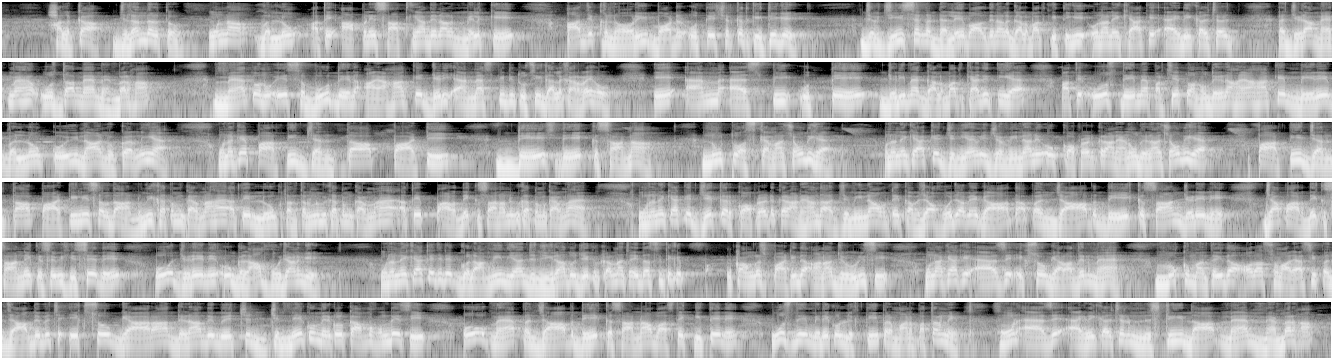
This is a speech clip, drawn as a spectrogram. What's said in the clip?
ਹਲਕਾ ਜਲੰਧਰ ਤੋਂ ਉਹਨਾਂ ਵੱਲੋਂ ਅਤੇ ਆਪਣੇ ਸਾਥੀਆਂ ਦੇ ਨਾਲ ਮਿਲ ਕੇ ਅੱਜ ਖਨੌਰੀ ਬਾਰਡਰ ਉੱਤੇ ਸ਼ਿਰਕਤ ਕੀਤੀ ਗਈ। ਜਗਜੀਤ ਸਿੰਘ ਡੱਲੇਵਾਲ ਦੇ ਨਾਲ ਗੱਲਬਾਤ ਕੀਤੀ ਗਈ। ਉਹਨਾਂ ਨੇ ਕਿਹਾ ਕਿ ਐਗਰੀਕਲਚਰ ਜਿਹੜਾ ਮਹਿਕਮਾ ਹੈ ਉਸ ਦਾ ਮੈਂ ਮੈਂਬਰ ਹਾਂ। ਮੈਂ ਤੁਹਾਨੂੰ ਇਹ ਸਬੂਤ ਦੇਣ ਆਇਆ ਹਾਂ ਕਿ ਜਿਹੜੀ ਐਮਐਸਪੀ ਦੀ ਤੁਸੀਂ ਗੱਲ ਕਰ ਰਹੇ ਹੋ, ਇਹ ਐਮਐਸਪੀ ਉੱਤੇ ਜਿਹੜੀ ਮੈਂ ਗੱਲਬਾਤ ਕਹਿ ਦਿੱਤੀ ਹੈ ਅਤੇ ਉਸ ਦੇ ਮੈਂ ਪਰਚੇ ਤੁਹਾਨੂੰ ਦੇਣ ਆਇਆ ਹਾਂ ਕਿ ਮੇਰੇ ਵੱਲੋਂ ਕੋਈ ਨਾ ਨੁਕਰ ਨਹੀਂ ਹੈ। ਉਹਨਾਂ ਕਿ ਭਾਰਤੀ ਜਨਤਾ ਪਾਰਟੀ ਦੇਸ਼ ਦੇ ਕਿਸਾਨਾਂ ਨੂੰ ਤਵਸ ਕਰਨਾ ਚਾਹੁੰਦੀ ਹੈ। ਉਹਨਾਂ ਨੇ ਕਿਹਾ ਕਿ ਜਿੰਨੀਆਂ ਵੀ ਜ਼ਮੀਨਾਂ ਨੇ ਉਹ ਕਾਰਪੋਰੇਟ ਘਰਾਣਿਆਂ ਨੂੰ ਦੇਣਾ ਚਾਹੁੰਦੀ ਹੈ। ਭਾਰਤੀ ਜਨਤਾ ਪਾਰਟੀ ਨੇ ਸੰਵਿਧਾਨ ਨੂੰ ਵੀ ਖਤਮ ਕਰਨਾ ਹੈ ਅਤੇ ਲੋਕਤੰਤਰ ਨੂੰ ਵੀ ਖਤਮ ਕਰਨਾ ਹੈ ਅਤੇ ਭਾਰਤ ਦੇ ਕਿਸਾਨਾਂ ਨੂੰ ਵੀ ਖਤਮ ਕਰਨਾ ਹੈ। ਉਹਨਾਂ ਨੇ ਕਿਹਾ ਕਿ ਜੇਕਰ ਕਾਰਪੋਰੇਟ ਘਰਾਣਿਆਂ ਦਾ ਜ਼ਮੀਨਾਂ ਉੱਤੇ ਕਬਜ਼ਾ ਹੋ ਜਾਵੇਗਾ, ਤਾਂ ਪੰਜਾਬ ਦੇ ਕਿਸਾਨ ਜਿਹੜੇ ਨੇ ਜਾਂ ਭਾਰਤ ਦੇ ਕਿਸਾਨ ਨੇ ਕਿਸੇ ਵੀ ਹਿੱਸੇ ਦੇ ਉਹ ਜਿਹੜੇ ਨੇ ਉਹ ਗੁਲਾਮ ਹੋ ਜਾਣਗੇ। ਉਹਨਾਂ ਨੇ ਕਿਹਾ ਕਿ ਜਿਹੜੇ ਗੁਲਾਮੀ ਦੀਆਂ ਜੰਜੀਰਾਂ ਤੋਂ ਜ਼ਿਕਰ ਕਰਨਾ ਚਾਹੀਦਾ ਸੀ ਤੇ ਕਿ ਕਾਂਗਰਸ ਪਾਰਟੀ ਦਾ ਆਣਾ ਜ਼ਰੂਰੀ ਸੀ। ਉਹਨਾਂ ਕਿਹਾ ਕਿ ਐਜ਼ ਏ 111 ਦਿਨ ਮੈਂ ਮੁੱਖ ਮੰਤਰੀ ਦਾ ਅਹੁਦਾ ਸੰਭਾਲਿਆ ਸੀ। ਪੰਜਾਬ ਦੇ ਵਿੱਚ 111 ਦਿਨਾਂ ਦੇ ਵਿੱਚ ਜਿੰਨੇ ਕੋ ਮੇਰੇ ਕੋਲ ਕੰਮ ਹੁੰਦੇ ਸੀ, ਉਹ ਮੈਂ ਪੰਜਾਬ ਦੇ ਕਿਸਾਨਾਂ ਵਾਸਤੇ ਕੀਤੇ ਨੇ। ਉਸ ਦੇ ਮੇਰੇ ਕੋਲ ਲਿਖਤੀ ਪ੍ਰਮਾਣ ਪੱਤਰ ਨੇ। ਹੁਣ ਐਜ਼ ਏ ਐਗਰੀਕਲਚਰ ਮਿਨਿਸਟਰੀ ਦਾ ਮੈਂ ਮੈਂਬਰ ਹਾਂ।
